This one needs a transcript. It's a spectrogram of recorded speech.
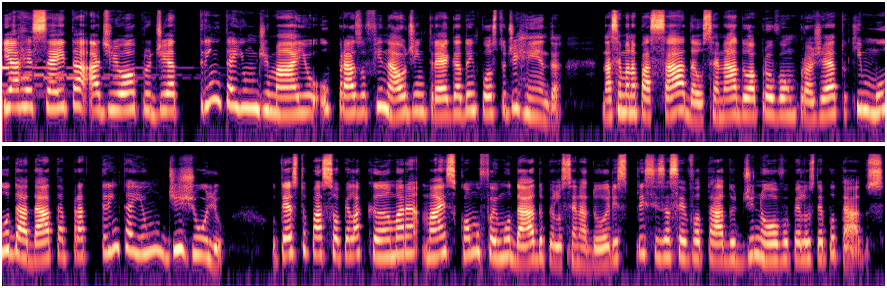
E a Receita adiou para o dia 31 de maio o prazo final de entrega do imposto de renda. Na semana passada, o Senado aprovou um projeto que muda a data para 31 de julho. O texto passou pela Câmara, mas, como foi mudado pelos senadores, precisa ser votado de novo pelos deputados.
